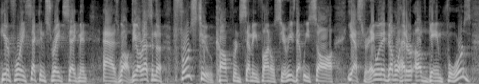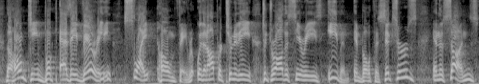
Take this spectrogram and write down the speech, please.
here for a second straight segment as well. DRS in the first two conference semifinal series that we saw yesterday with a doubleheader of game fours. The home team booked as a very slight home favorite with an opportunity to draw the series even in both the Sixers and the Suns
